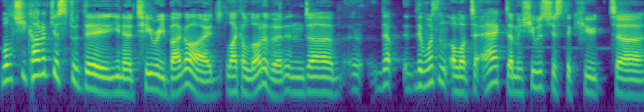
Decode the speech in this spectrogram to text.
Well, she kind of just stood there, you know, teary, bug-eyed, like a lot of it, and uh, that there wasn't a lot to act. I mean, she was just the cute uh,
